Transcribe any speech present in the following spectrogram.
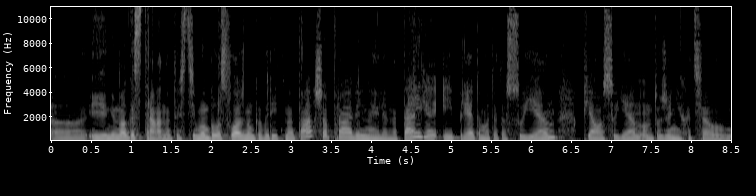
э, и немного странно. То есть ему было сложно говорить Наташа правильно или Наталья, и при этом вот это Суен, Пьяо Суен, он тоже не хотел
